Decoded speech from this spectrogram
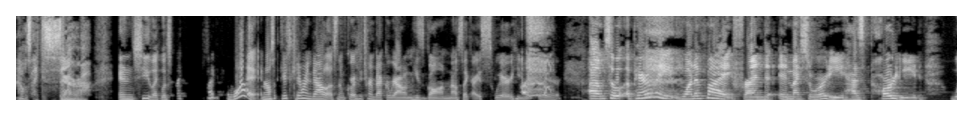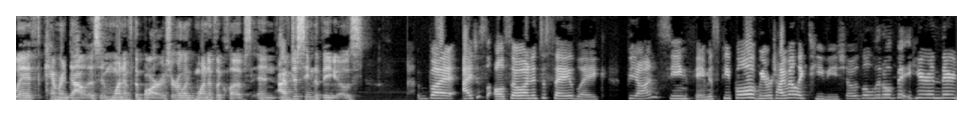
And I was like, Sarah, and she like looks like like what? And I was like, "There's Cameron Dallas." And of course, he turned back around and he's gone. And I was like, "I swear he was there." Um, so apparently, one of my friend in my sorority has partied with Cameron Dallas in one of the bars or like one of the clubs, and I've just seen the videos. But I just also wanted to say, like, beyond seeing famous people, we were talking about like TV shows a little bit here and there,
